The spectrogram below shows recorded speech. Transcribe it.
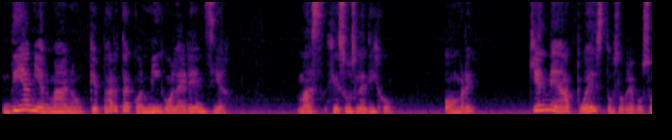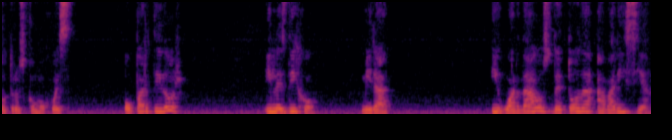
di a mi hermano que parta conmigo la herencia. Mas Jesús le dijo, Hombre, ¿quién me ha puesto sobre vosotros como juez o partidor? Y les dijo, Mirad, y guardaos de toda avaricia,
